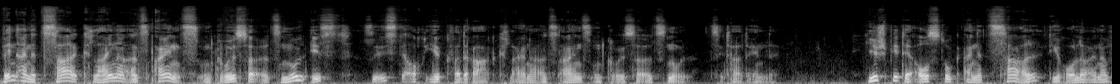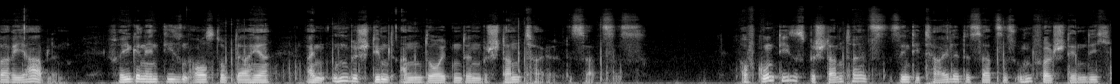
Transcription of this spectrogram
Wenn eine Zahl kleiner als 1 und größer als 0 ist, so ist auch ihr Quadrat kleiner als 1 und größer als 0. Zitat Ende. Hier spielt der Ausdruck eine Zahl die Rolle einer Variablen. Frege nennt diesen Ausdruck daher einen unbestimmt andeutenden Bestandteil des Satzes Aufgrund dieses Bestandteils sind die Teile des Satzes unvollständig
